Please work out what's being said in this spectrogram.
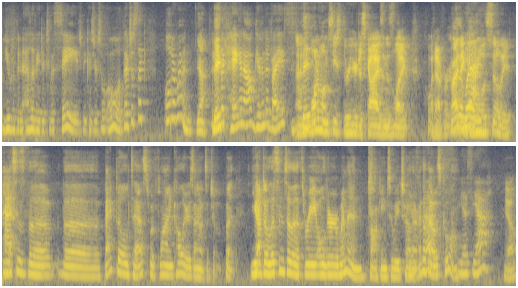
you have been elevated to a sage because you're so old they're just like older women yeah, they're they just like hanging out giving advice And They- one of them sees through your disguise and is like, whatever. By I the think way- that rule is silly. passes the the Bechdel test with flying colors. I know it's a joke, but you have to listen to the three older women talking to each other. Yes, I it thought that was cool. yes yeah Yeah.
